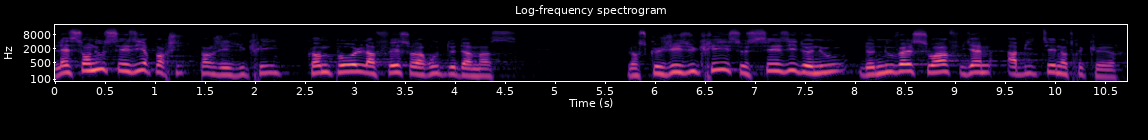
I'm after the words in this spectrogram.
Laissons-nous saisir par, Jésus-Christ, comme Paul l'a fait sur la route de Damas. Lorsque Jésus-Christ se saisit de nous, de nouvelles soifs viennent habiter notre cœur.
